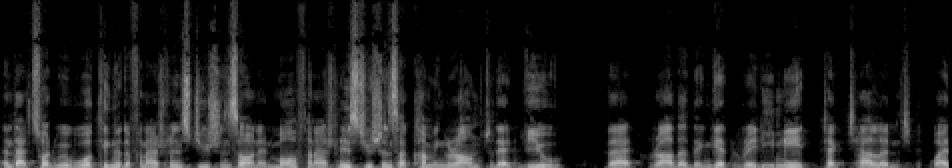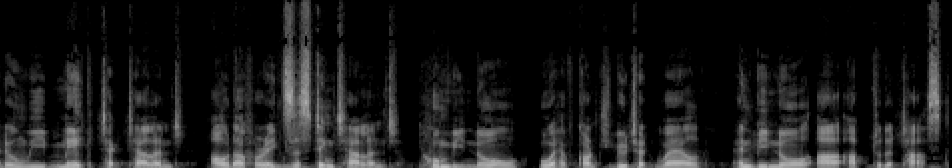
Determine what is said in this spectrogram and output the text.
And that's what we're working with the financial institutions on. And more financial institutions are coming around to that view that rather than get ready-made tech talent, why don't we make tech talent out of our existing talent, whom we know, who have contributed well, and we know are up to the task.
